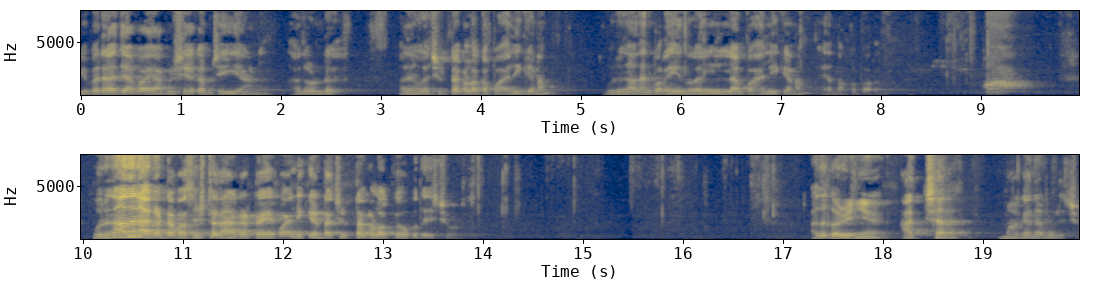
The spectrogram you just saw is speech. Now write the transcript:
യുവരാജാവായ അഭിഷേകം ചെയ്യാണ്. അതുകൊണ്ട് അതിനുള്ള ചിട്ടകളൊക്കെ പാലിക്കണം. ഗുരുനാഥൻ പറയുന്നതെല്ലാം പാലിക്കണം എന്നൊക്കെ പറഞ്ഞു. ഗുരുനാഥനാകട്ടെ വസിഷ്ഠനാകട്ടെ പാലിക്കേണ്ട ചിട്ടകളൊക്കെ ഉപദേശിച്ചു കൊടുത്തു. അത് കഴിഞ്ഞ് അച്ഛൻ മകനെ വിളിച്ചു.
